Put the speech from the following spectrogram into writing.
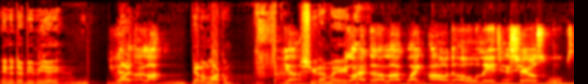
in the WBA? you got to like- unlock. gotta unlock them? Yeah, Shoot, I may. you're gonna have to unlock like all the old legends, Sheryl Swoopes.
